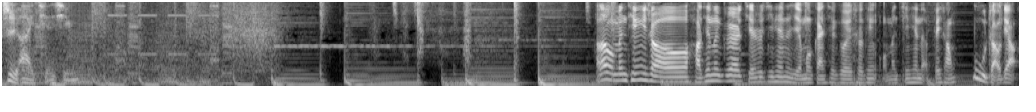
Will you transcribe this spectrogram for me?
挚爱前行。好了，我们听一首好听的歌，结束今天的节目。感谢各位收听我们今天的非常不着调。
